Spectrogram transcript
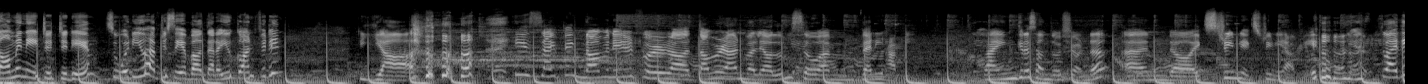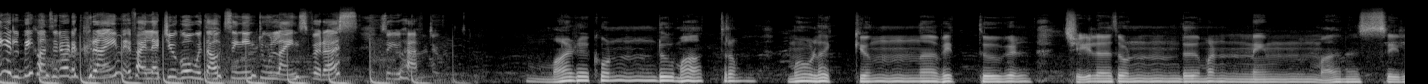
nominated today. So, what do you have to say about that? Are you confident? Yeah. He's, I think, nominated for uh, Tamil and Malayalam, so I'm very happy. ഭയങ്കര സന്തോഷമുണ്ട് ആൻഡ് എക്സ്ട്രീംലി എക്സ്ട്രീംലി ഹാപ്പി So, I think it'll be considered a crime if I let you go without singing two lines for us. So, you have to. മഴ കൊണ്ടു മാത്രം മുളയ്ക്കുന്ന വിത്തുകൾ ചിലതുണ്ട് മണ്ണിൻ മനസ്സിൽ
